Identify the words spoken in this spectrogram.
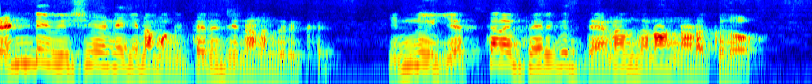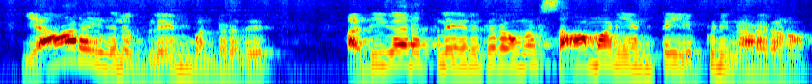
ரெண்டு விஷயம் இன்னைக்கு நமக்கு தெரிஞ்சு நடந்திருக்கு. இன்னும் எத்தனை பேருக்கு தினம் தினம் நடக்குதோ? யாரை இதில் ப்ளேம் பண்ணுறது அதிகாரத்தில் இருக்கிறவங்க சாமானியன்ட்ட எப்படி நடக்கணும்?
